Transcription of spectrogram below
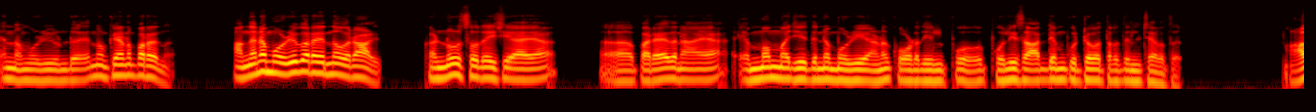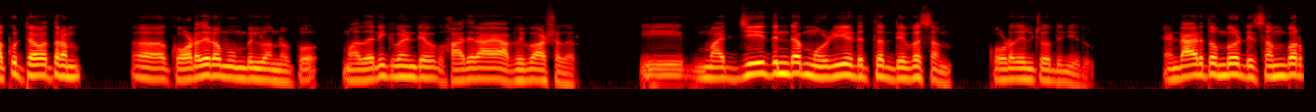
എന്ന മൊഴിയുണ്ട് എന്നൊക്കെയാണ് പറയുന്നത്. അങ്ങനെ മൊഴി പറയുന്ന ഒരാൾ കണ്ണൂർ സ്വദേശിയായ പരേതനായ എം എം മജീദിന്റെ മൊഴിയാണ് കോടതിയിൽ പോലീസ് ആദ്യം കുറ്റപത്രത്തിൽ ചേർത്ത് ആ കുറ്റപത്രം കോടതിയുടെ മുമ്പിൽ വന്നപ്പോൾ മദനിക്ക് വേണ്ടി ഹാജരായ അഭിഭാഷകർ ഈ മജീദിന്റെ മൊഴിയെടുത്ത ദിവസം കോടതിയിൽ ചോദ്യം ചെയ്തു. രണ്ടായിരത്തി ഒമ്പത് ഡിസംബർ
